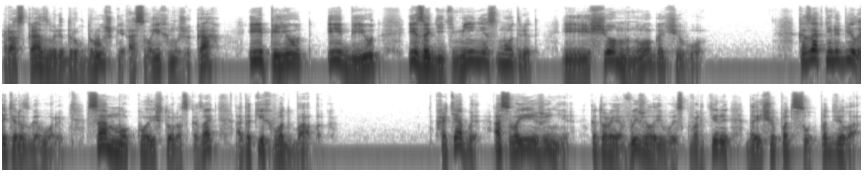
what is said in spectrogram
рассказывали друг дружке о своих мужиках. И пьют, и бьют, и за детьми не смотрят, и еще много чего. Казак не любил эти разговоры, сам мог кое-что рассказать о таких вот бабах. Хотя бы о своей жене, которая выжила его из квартиры, да еще под суд подвела.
